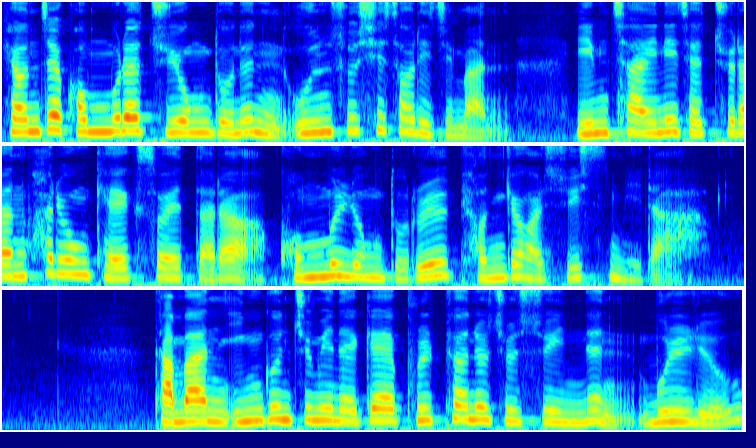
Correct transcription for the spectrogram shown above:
현재 건물의 주용도는 운수시설이지만 임차인이 제출한 활용 계획서에 따라 건물 용도를 변경할 수 있습니다. 다만 인근 주민에게 불편을 줄 수 있는 물류,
